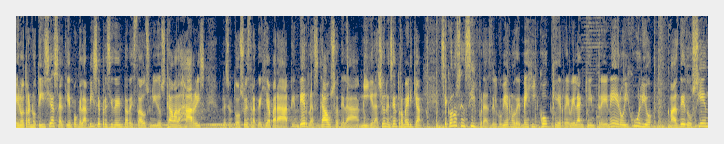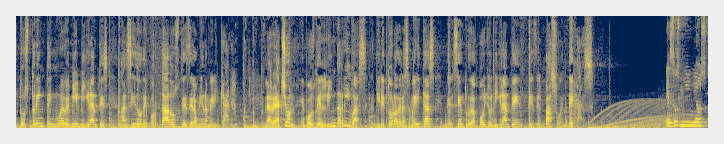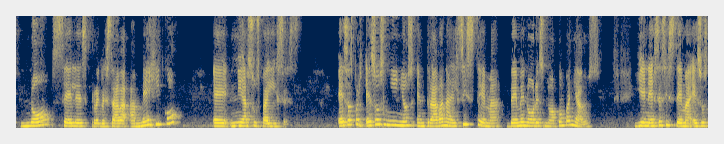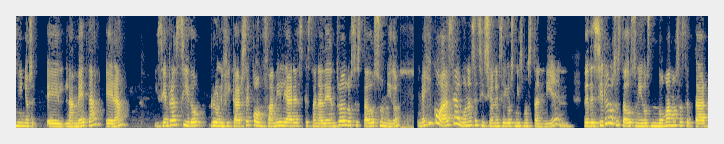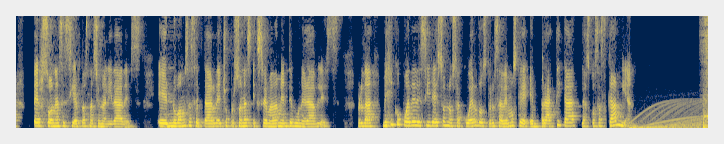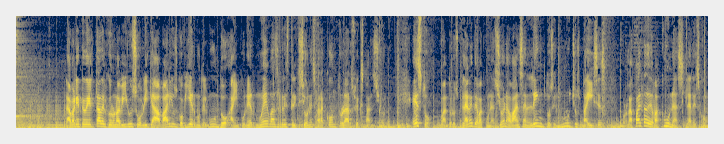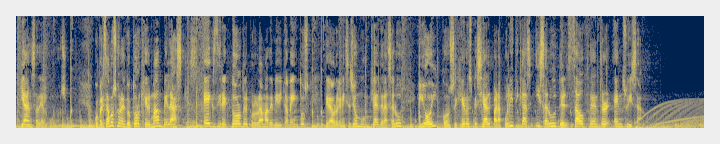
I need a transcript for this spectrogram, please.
En otras noticias, al tiempo que la vicepresidenta de Estados Unidos, Kamala Harris, presentó su estrategia para atender las causas de la migración en Centroamérica, se conocen cifras del gobierno de México que revelan que entre enero y julio, más de 239 mil migrantes han sido deportados desde la Unión Americana. La reacción en voz de Linda Rivas, directora de las Américas del Centro de Apoyo al Migrante desde El Paso, en Texas esos niños no se les regresaba a México eh, ni a sus países. esos niños entraban al sistema de menores no acompañados y en ese sistema esos niños, la meta era y siempre ha sido reunificarse con familiares que están adentro de los Estados Unidos. México hace algunas decisiones ellos mismos también, de decirle a los Estados Unidos, no vamos a aceptar personas de ciertas nacionalidades, eh, no vamos a aceptar, de hecho, personas extremadamente vulnerables. ¿verdad? México puede decir eso en los acuerdos, pero sabemos que en práctica las cosas cambian. La variante Delta del coronavirus obliga a varios gobiernos del mundo a imponer nuevas restricciones para controlar su expansión. Esto cuando los planes de vacunación avanzan lentos en muchos países por la falta de vacunas y la desconfianza de algunos. Conversamos con el doctor Germán Velázquez, exdirector del programa de medicamentos de la Organización Mundial de la Salud y hoy consejero especial para políticas y salud del South Center en Suiza.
